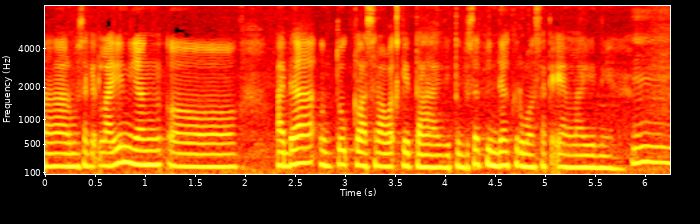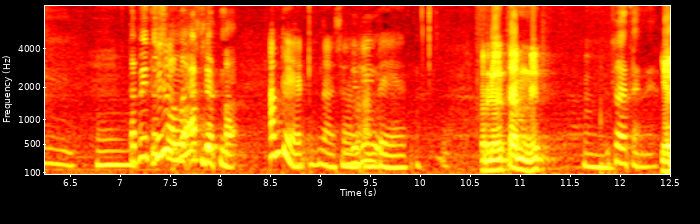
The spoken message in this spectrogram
Nah, rumah sakit lain yang eh, ada untuk kelas rawat kita gitu bisa pindah ke rumah sakit yang lainnya. Hmm. Hmm. Tapi itu Jadi selalu update, Mbak. Update, nah selalu Jadi- update. Real time nih. Kelihatan ya. Ya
